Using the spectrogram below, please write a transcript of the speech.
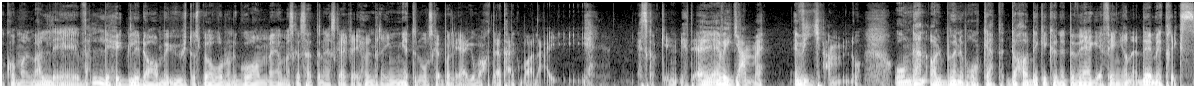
Og kommer en veldig, veldig hyggelig dame ut og spør hvordan det går med om jeg skal sette ned. Skal jeg, hun ringe til noe, skal jeg på legevakt? Jeg tenker bare nei, jeg skal ikke inn dit. Jeg, jeg vil hjem. Jeg vil hjem nå. Og om den albuen er brukket, da hadde jeg ikke kunnet bevege fingrene. Det er mitt triks.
